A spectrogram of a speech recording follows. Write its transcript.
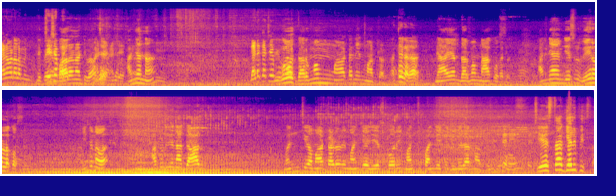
కనబడాలి నీ చేసే పేరు పని. బాలనాటివా? అంతే, అంతే. అంజన్న? గడకచ్చే ఇగో ధర్మం మాట నేను మాట్లాడు అంతే కదా. న్యాయం ధర్మం నాకు వస్తుంది అన్యాయం చేసుడు వేరొళ్ళకి వస్తుంది. వింటున్నావా? అటువంటిది నాకు కాదు. మంచిగా మాట్లాడు మంచిగా చేసుకొని మంచి పని చేసే జిమ్మేదారు నాకు. అంతేనే చేస్తా గెలిపిస్తా.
